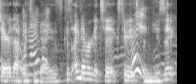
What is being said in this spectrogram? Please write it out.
share that with And you I, guys because I never get to experience the music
